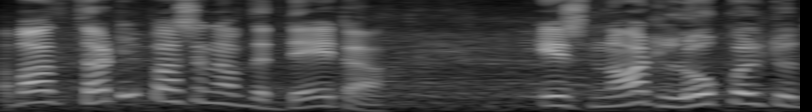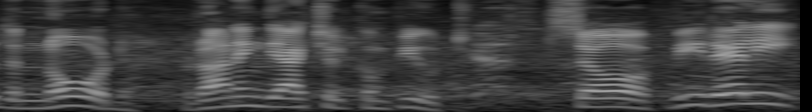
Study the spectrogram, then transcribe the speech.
about 30% of the data is not local to the node running the actual compute. So we really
